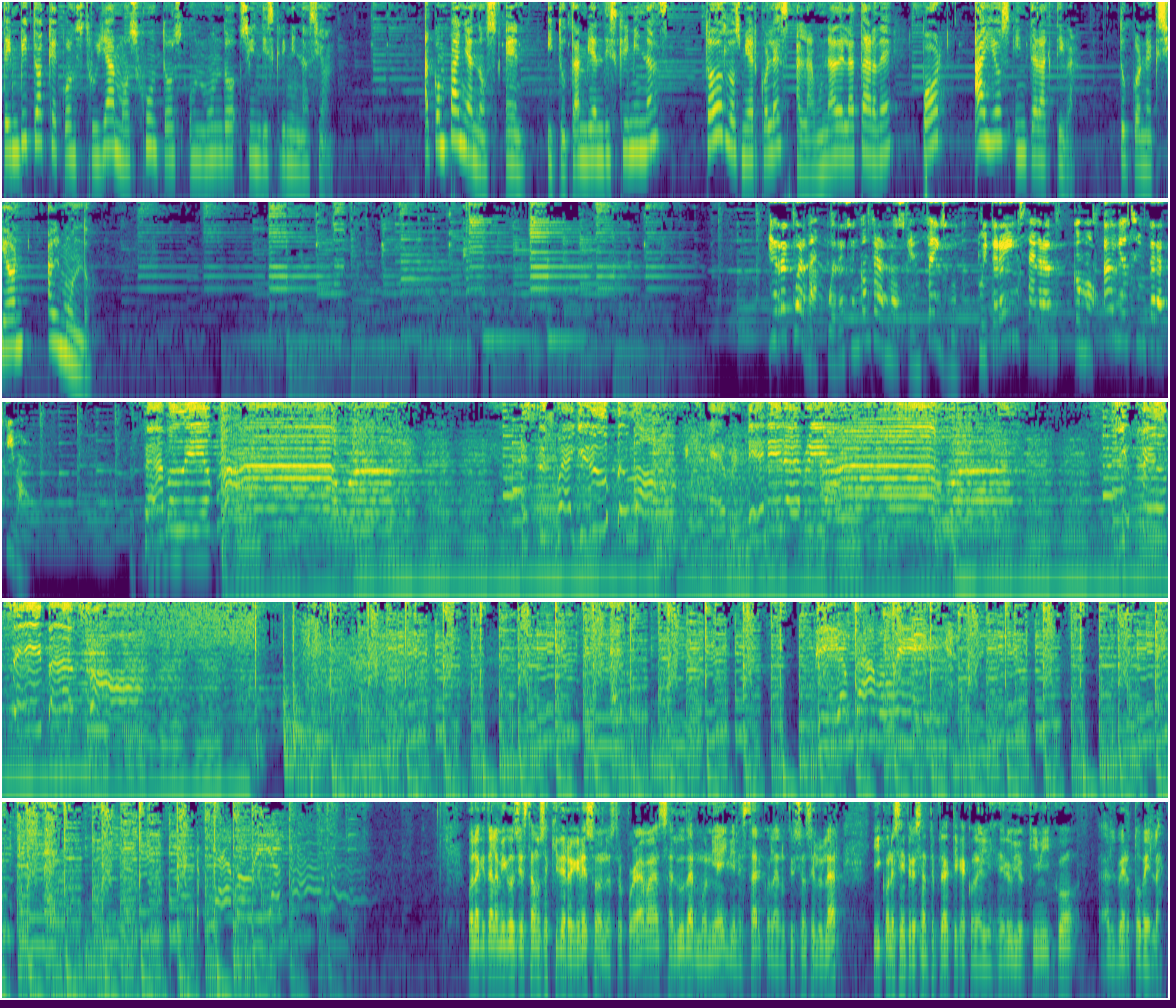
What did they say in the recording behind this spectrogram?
te invito a que construyamos juntos un mundo sin discriminación. Acompáñanos en ¿Y tú también discriminas? todos los miércoles a la una de la tarde por iOS Interactiva, tu conexión al mundo. Y recuerda, puedes encontrarnos en Facebook, Twitter e Instagram como iOS Interactiva. Family of power. This is where you belong. Hola, ¿qué tal amigos? Ya estamos aquí de regreso en nuestro programa Salud, Armonía y Bienestar con la Nutrición Celular y con esta interesante práctica con el ingeniero bioquímico Alberto Vela.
